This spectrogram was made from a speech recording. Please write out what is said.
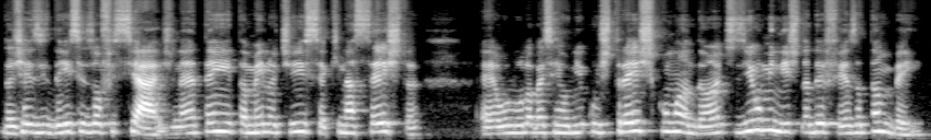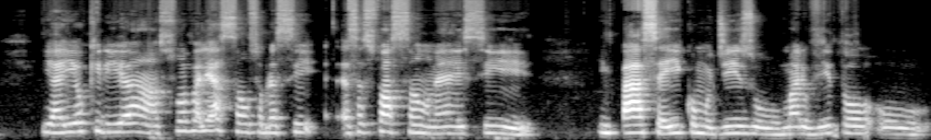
das residências oficiais, né? Tem também notícia que na sexta é, o Lula vai se reunir com os três comandantes e o ministro da Defesa também. E aí eu queria a sua avaliação sobre essa, essa situação, né? Esse impasse aí, como diz o Mário Vitor, o,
